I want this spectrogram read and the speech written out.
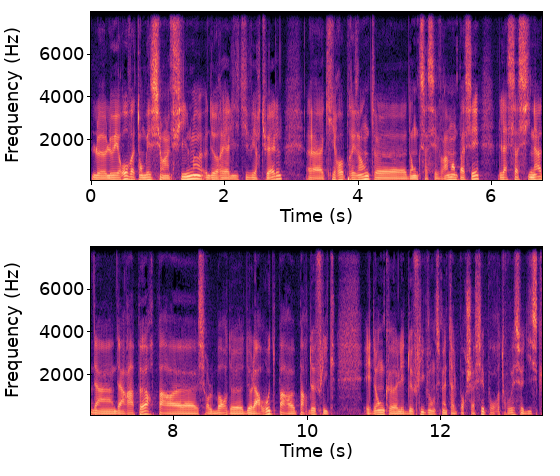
le, héros va tomber sur un film de réalité virtuelle euh, qui représente euh, donc ça s'est vraiment passé l'assassinat d'un rappeur euh, sur le bord de, la route par deux flics. Et donc euh, les deux flics vont se mettre à le pourchasser pour retrouver ce disque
